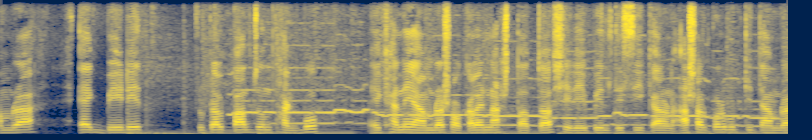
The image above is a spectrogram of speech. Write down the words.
আমরা এক বেডে টোটাল পাঁচজন থাকব। এখানে আমরা সকালে নাস্তাটা সেরে ফেলতেছি, কারণ আসার পরবর্তীতে আমরা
